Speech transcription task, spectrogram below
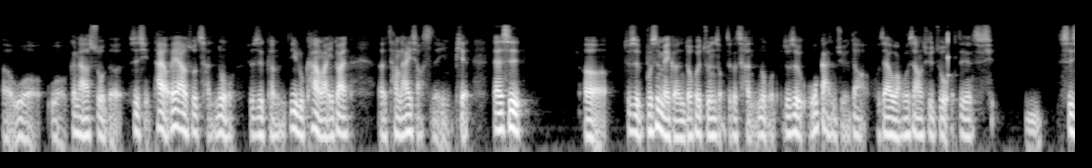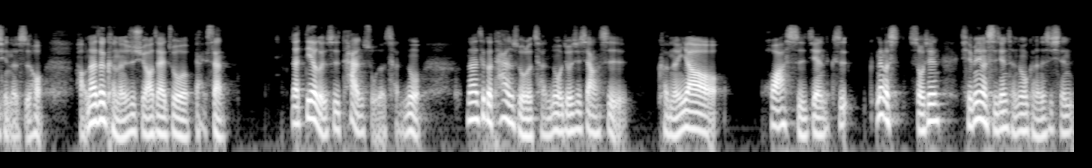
呃我我跟他说的事情，他有 AI 说承诺，就是可能例如看完一段呃长达一小时的影片，但是呃就是不是每个人都会遵守这个承诺的，就是我感觉到我在网络上去做这件事情事情的时候，好，那这可能是需要再做改善。那第二个是探索的承诺，那这个探索的承诺就是像是可能要花时间，是那个首先前面的时间承诺可能是先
